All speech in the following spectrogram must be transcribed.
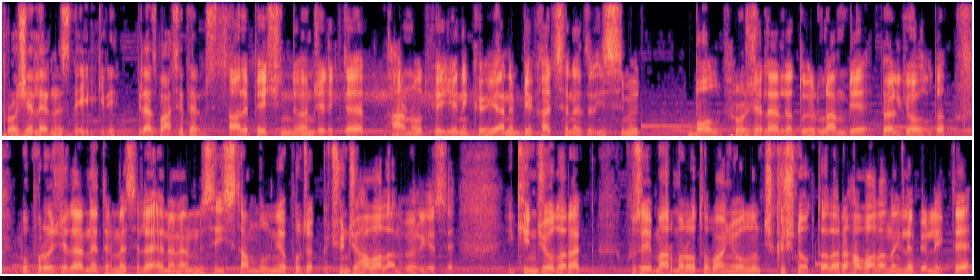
projelerinizle ilgili biraz bahseder misiniz? Salih Bey şimdi öncelikle Arnavutköy Yeniköy yani birkaç senedir ismi bol projelerle duyurulan bir bölge oldu. Bu projeler nedir? Mesela en önemlisi İstanbul'un yapılacak 3. havaalanı bölgesi. İkinci olarak Kuzey Marmara Otoban yolunun çıkış noktaları havaalanı ile birlikte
